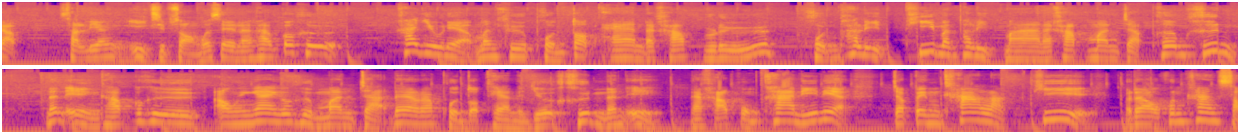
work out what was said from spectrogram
กับสัตว์เลี้ยงอีก 12%นะครับก็คือ ค่ายิวเนี่ยมันคือผลตอบแทนนะครับ หรือผลผลิตที่มันผลิตมานะครับ มันจะเพิ่มขึ้นนั่นเองครับก็คือเอาง่ายๆก็คือมันจะได้รับผลตอบแทนเยอะขึ้นนั่นเองนะครับผมค่านี้เนี่ยจะเป็นค่าหลักที่เราค่อนข้างส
